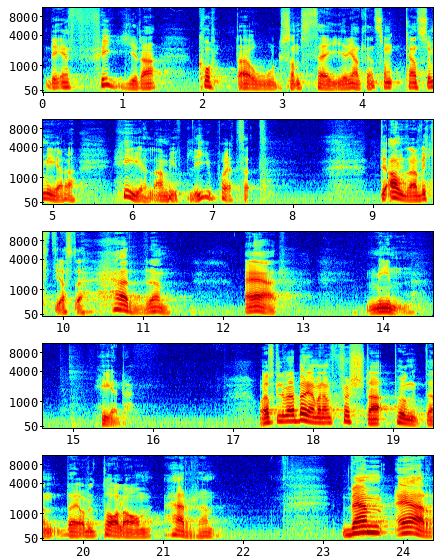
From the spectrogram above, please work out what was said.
Det är fyra korta ord som säger egentligen, som kan summera hela mitt liv på ett sätt. Det allra viktigaste, Herren är min herde. Och jag skulle vilja börja med den första punkten där jag vill tala om Herren. Vem är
